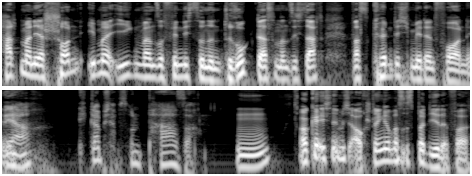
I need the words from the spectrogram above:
hat man ja schon immer irgendwann so, finde ich, so einen Druck, dass man sich sagt, was könnte ich mir denn vornehmen? Ja. Ich glaube, ich habe so ein paar Sachen. Mhm. Okay, ich nehme mich auch. Stenger, was ist bei dir der Fall?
